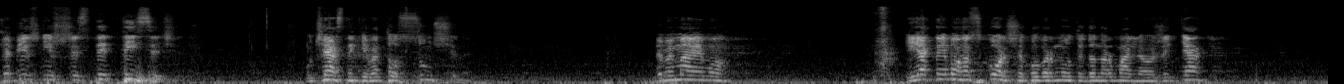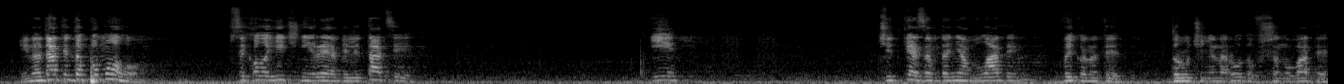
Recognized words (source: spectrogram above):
для більш ніж 6 тисяч учасників АТО Сумщини, де ми маємо і якнаймога скорше повернути до нормального життя і надати допомогу психологічній реабілітації і чітке завдання влади виконати доручення народу, вшанувати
